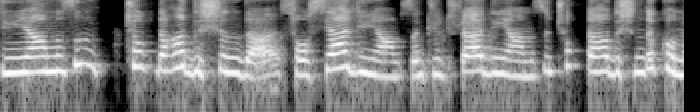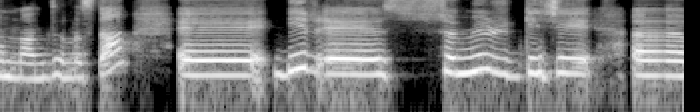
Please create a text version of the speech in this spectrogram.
dünyamızın çok daha dışında, sosyal dünyamızın, kültürel dünyamızın çok daha dışında konumlandığımızdan e, bir e, sömürgeci e,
